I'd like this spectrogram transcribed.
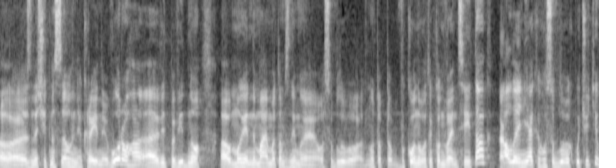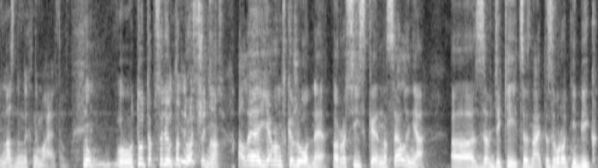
е, значить, населення країни ворога. Е, відповідно, е, ми не маємо там з ними особливо, ну тобто виконувати конвенції так, але ніяких особливих почуттів в нас до них немає там. Ну о, тут абсолютно От точно. розсудіть. Але я вам скажу одне: російське населення е, завдяки це знаєте зворотній бік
